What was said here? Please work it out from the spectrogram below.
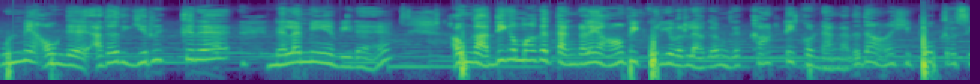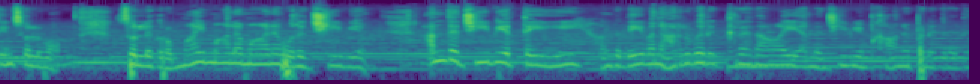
உண்மை அவங்க அதாவது இருக்கிற நிலைமையை விட அவங்க அதிகமாக தங்களை ஆவிக்குரியவர்களாக அவங்க காட்டிக்கொண்டாங்க அதுதான் ஹிப்போக்ரஸின்னு சொல்லுவோம். சொல்லுகிறோம் மாய்மாலமான ஒரு ஜீவியம். அந்த ஜீவியத்தை அந்த தேவன் அருவருக்கிறதாய் அந்த ஜீவியம் காணப்படுகிறது.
